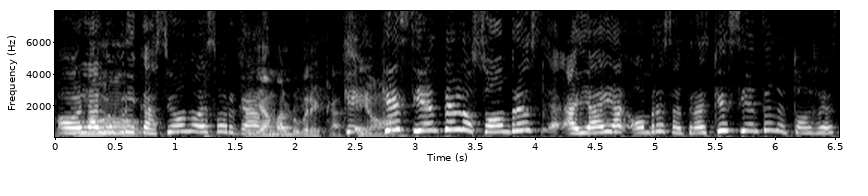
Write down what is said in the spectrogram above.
O la lubricación no es orgasmo. Se llama lubricación. ¿Qué, sienten los hombres? Allá hay hombres atrás. ¿Qué sienten entonces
